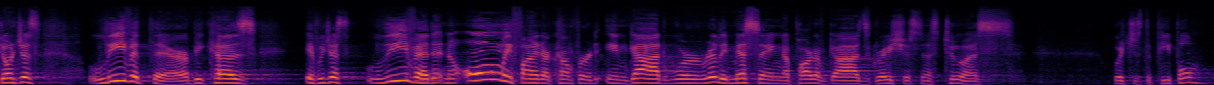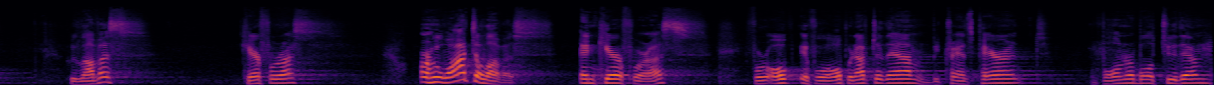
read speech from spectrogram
Don't just leave it there because if we just leave it and only find our comfort in God, we're really missing a part of God's graciousness to us, which is the people who love us, care for us, or who want to love us and care for us. If, we're op- if we'll open up to them, be transparent, vulnerable to them.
